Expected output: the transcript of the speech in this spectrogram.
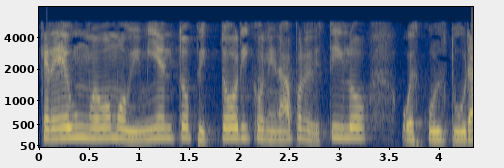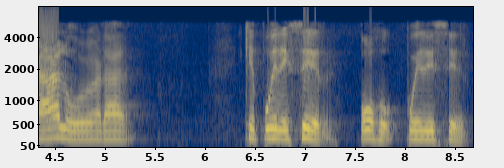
cree un nuevo movimiento pictórico ni nada por el estilo, o escultural, o ahora, que puede ser, ojo, puede ser,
